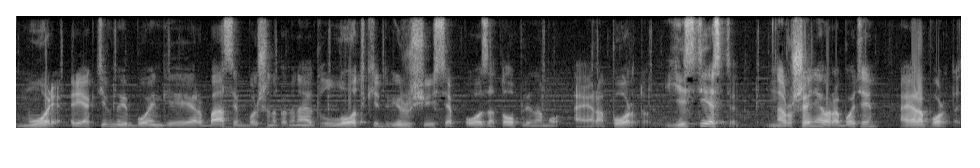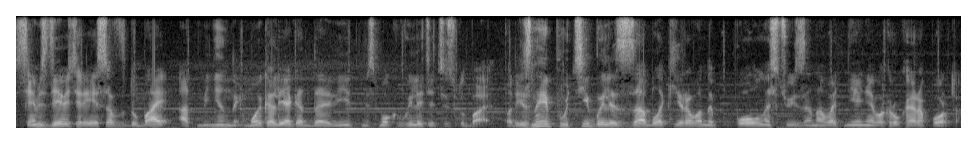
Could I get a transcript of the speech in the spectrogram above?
море. Реактивные Боинги и Airbus больше напоминают лодки, движущиеся по затопленному аэропорту. Естественно, нарушения в работе аэропорта. 79 рейсов в Дубай отменены. Мой коллега Давид не смог вылететь из Дубая. Подъездные пути были заблокированы полностью из-за наводнения вокруг аэропорта.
